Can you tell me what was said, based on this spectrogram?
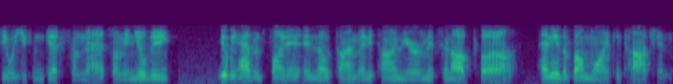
see what you can get from that. So, I mean, you'll be you'll be having fun in, in no time. Anytime you're mixing up uh, any of the bum wine concoctions.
